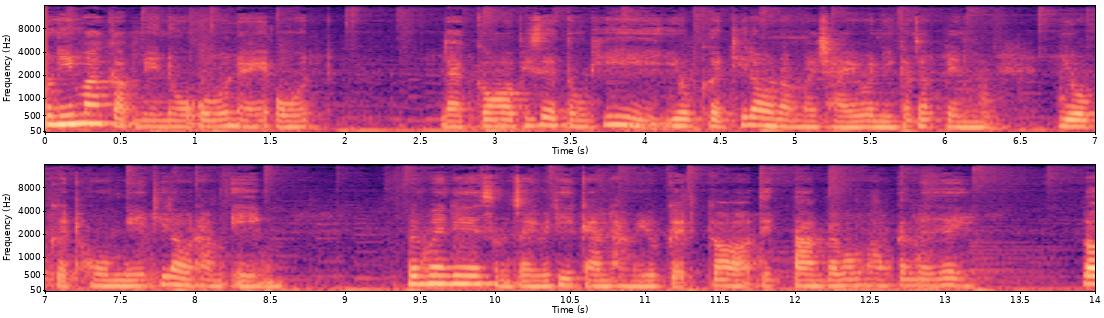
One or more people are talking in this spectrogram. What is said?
วันนี้มากับเมนูโอ๊ตไนโอ๊ตและก็พิเศษตรงที่โยเกิร์ตที่เรานำมาใช้วันนี้ก็จะเป็นโยเกิร์ตโฮมเมดที่เราทำเอง เพื่อนๆที่สนใจวิธีการทำโยเกิร์ตก็ติดตามไปพร้อมๆกันเลย เรา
